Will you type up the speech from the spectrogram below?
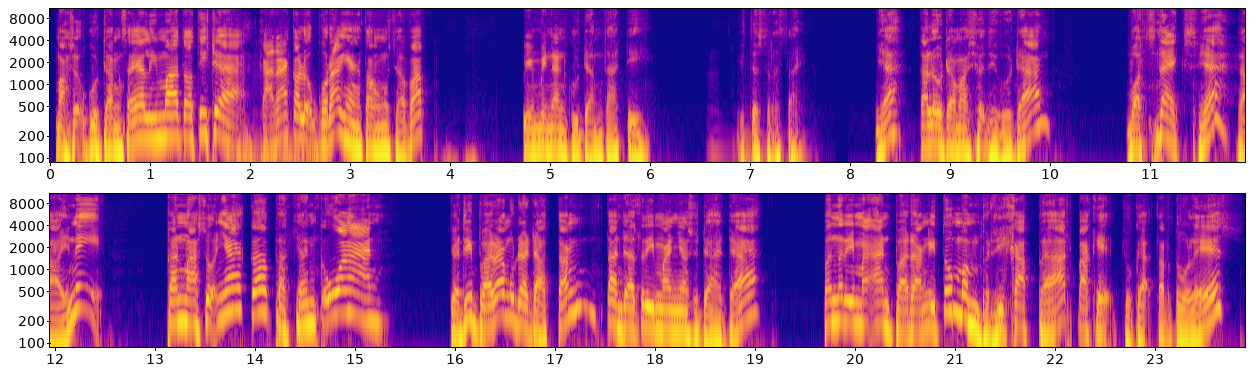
Masuk gudang saya lima atau tidak? Karena kalau kurang yang tanggung jawab pimpinan gudang tadi itu selesai. Ya, kalau udah masuk di gudang, what's next ya? Nah ini kan masuknya ke bagian keuangan. Jadi barang udah datang, tanda terimanya sudah ada, penerimaan barang itu memberi kabar pakai juga tertulis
